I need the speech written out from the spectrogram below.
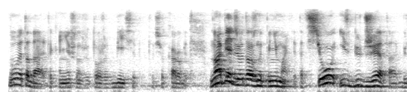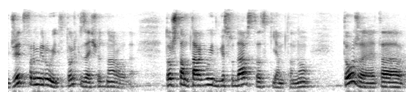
Ну, это да, это, конечно же, тоже бесит, это все коробит. Но опять же, вы должны понимать, это все из бюджета. Бюджет формируется только за счет народа. То, что там торгует государство с кем-то, ну, тоже это...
